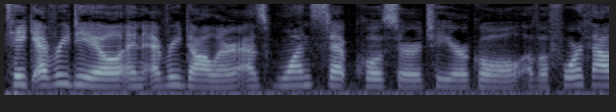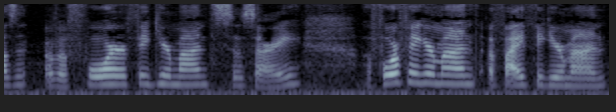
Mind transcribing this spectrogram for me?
take every deal and every dollar as one step closer to your goal of a 4000 of a four figure month, so sorry, a four figure month, a five figure month,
